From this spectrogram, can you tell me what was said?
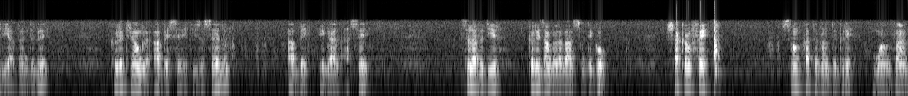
il y a 20 degrés que le triangle ABC est isocèle, AB égale AC. Cela veut dire que les angles à la base sont égaux. Chacun fait 180 degrés moins 20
